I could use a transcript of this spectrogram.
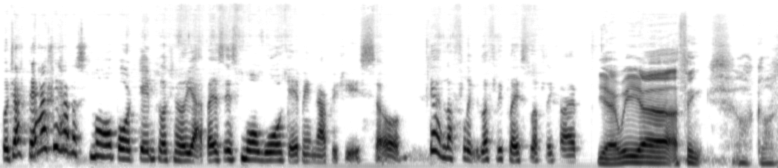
which act- they actually have a small board game collection. Yeah, but it's, it's more wargaming and RPGs. So yeah, lovely, lovely place, lovely vibe. Yeah, we. Uh, I think. Oh god,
